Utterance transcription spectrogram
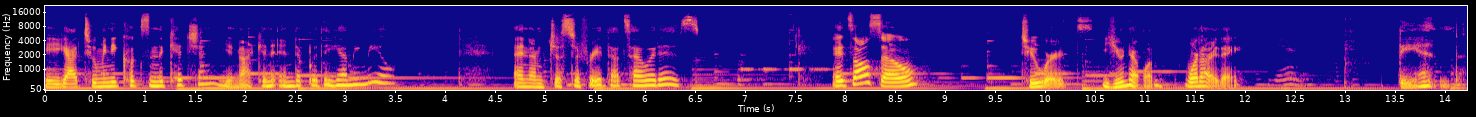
You got too many cooks in the kitchen, you're not going to end up with a yummy meal. And I'm just afraid that's how it is. It's also two words. You know them. What are they? The end. The end.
